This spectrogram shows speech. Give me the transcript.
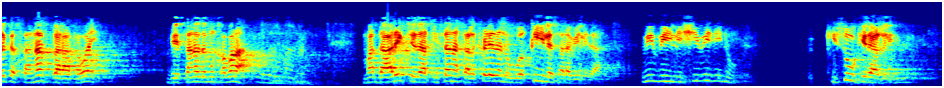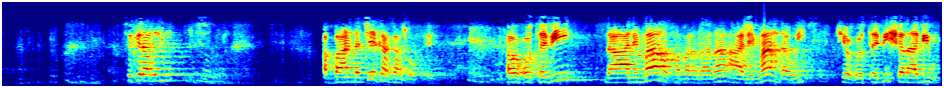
ځکه سند براته وای به سند مون خبره مدارک چې دا کیسه نقل کړي ده نو وکیل سره ویل ده وی ویل شي وی دي نو کیسو کې راغلي څه کې راغلي ابانډه چې کاکا سوفه او عتبی د عالمانو خبره ده دا عالمان دا وی چې عتبی شرابي وو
